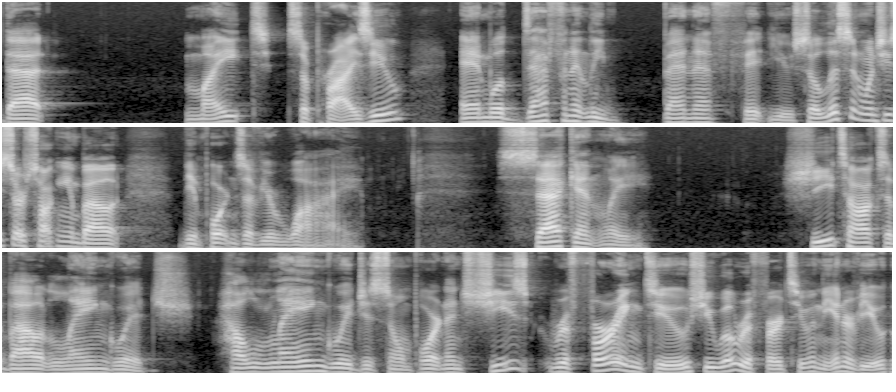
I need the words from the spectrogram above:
that might surprise you and will definitely benefit you. So listen when she starts talking about the importance of your why. Secondly, she talks about language, how language is so important. And she's referring to, she will refer to in the interview,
